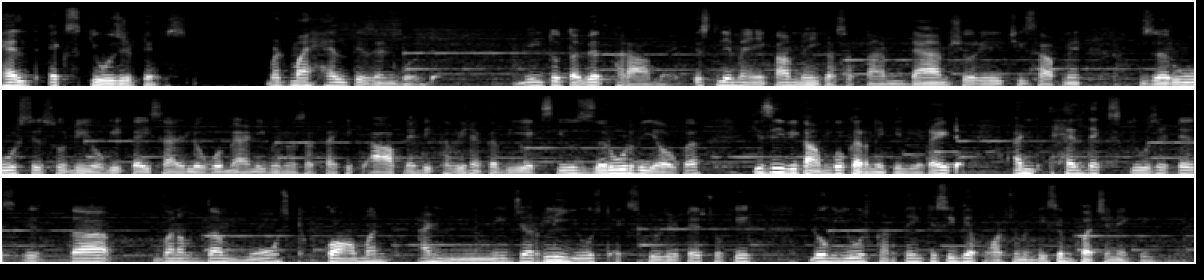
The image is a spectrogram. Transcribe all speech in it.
health excusitis but my health is in good मेरी तो तबीयत ख़राब है। इसलिए मैं ये काम नहीं कर सकता। आई एम डैम श्योर ये चीज़ आपने ज़रूर से सुनी होगी। कई सारे लोगों में एंड इवन हो सकता है कि आपने भी कभी ना कभी एक्सक्यूज़ ज़रूर दिया होगा किसी भी काम को करने के लिए right and health excusitis is the one of the most common and majorly use excusitis जो कि लोग यूज़ करते हैं किसी भी अपॉर्चुनिटी से बचने के लिए।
